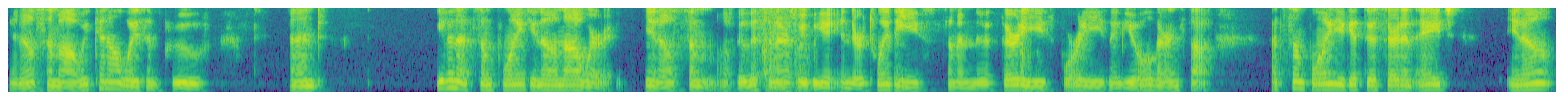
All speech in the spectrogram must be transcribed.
you know somehow we can always improve and even at some point you know now where you know some of the listeners will be in their 20s some in their 30s 40s maybe older and stuff at some point you get to a certain age you know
